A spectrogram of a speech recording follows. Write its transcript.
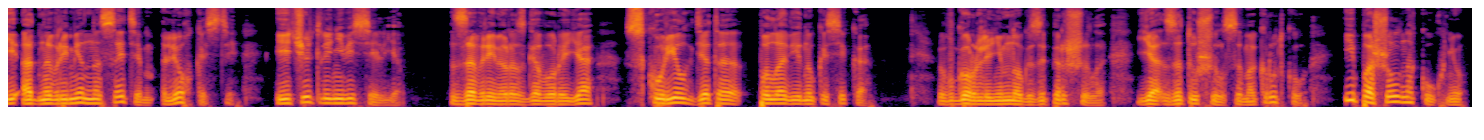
и одновременно с этим легкости и чуть ли не веселья. За время разговора я скурил где-то половину косяка. В горле немного запершило. Я затушил самокрутку и пошел на кухню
